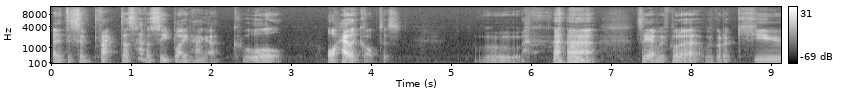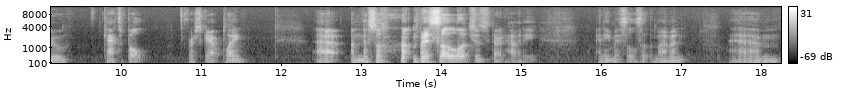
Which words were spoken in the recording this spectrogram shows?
this, in fact, does have a seaplane hangar. Cool or helicopters. Ooh. so yeah, we've got a we've got a Q catapult for a scout plane. Uh, a missile missile launchers don't have any any missiles at the moment. Um,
